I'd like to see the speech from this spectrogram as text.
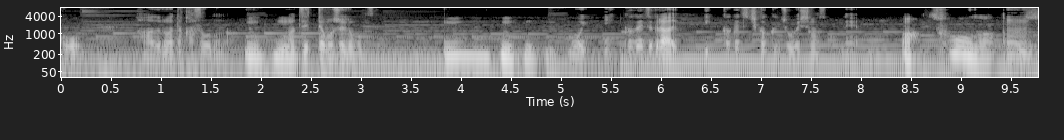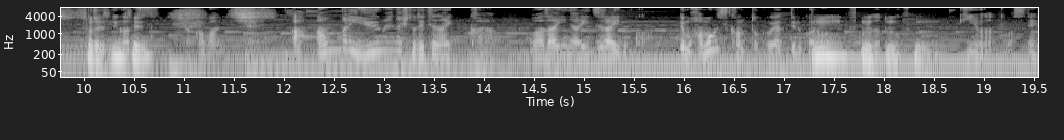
構、ハードルが高そうだな。うん、うん。まあ絶対面白いと思うんですけど。もう1ヶ月ぐらい、1ヶ月近く上映してますもんね。あ、そうなんだ。うん。それ12全。半ばに。あ、あんまり有名な人出てないから、話題になりづらいのかな。でも浜口監督がやってるから、うんあれだと思うんですけど、ううんん、気にはなってますね。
